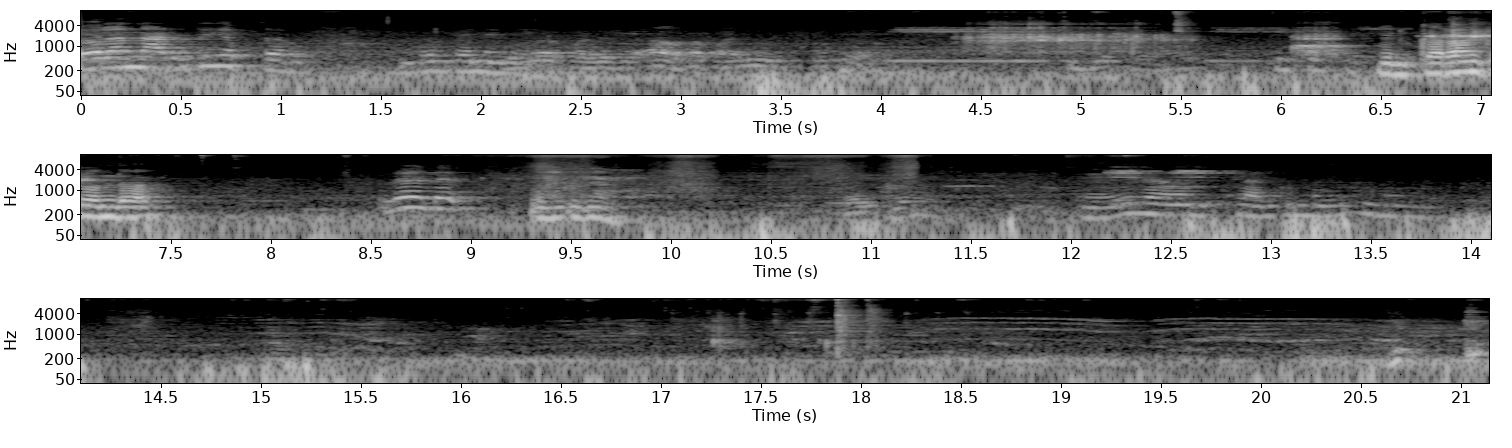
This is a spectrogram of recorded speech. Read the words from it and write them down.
ఎవరన్నా అడిగితే చెప్తారు. కరెంట్ ఉందా? లే. ఇక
